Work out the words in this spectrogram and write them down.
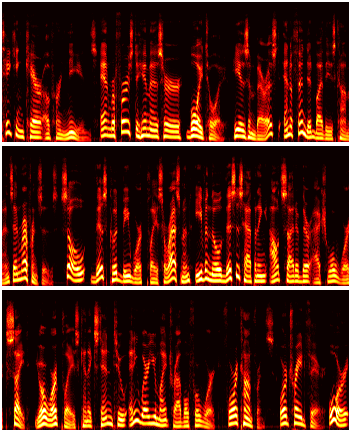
taking care of her needs, and refers to him as her boy toy. He is embarrassed and offended by these comments and references. So, this could be workplace harassment, even though this is happening outside of their actual work site. Your workplace can extend to anywhere you might travel for work, for a conference or trade fair, or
